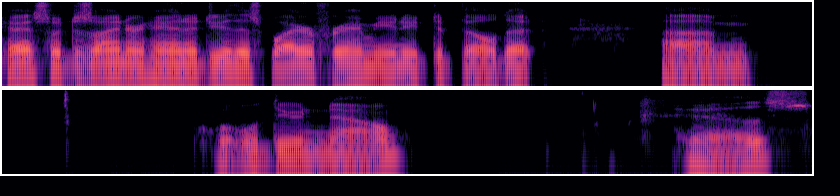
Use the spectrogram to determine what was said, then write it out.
okay, so designer handed you this wireframe, you need to build it. Um, what we'll do now is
